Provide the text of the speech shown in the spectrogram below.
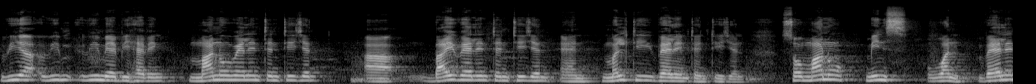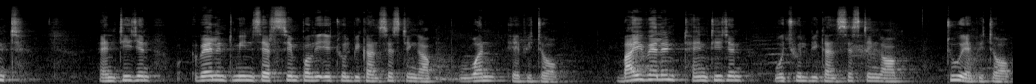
we are we, we may be having monovalent antigen uh, bivalent antigen and multivalent antigen. So mono means one, valent antigen, valent means that simply it will be consisting of one epitope. Bivalent antigen which will be consisting of two epitope.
